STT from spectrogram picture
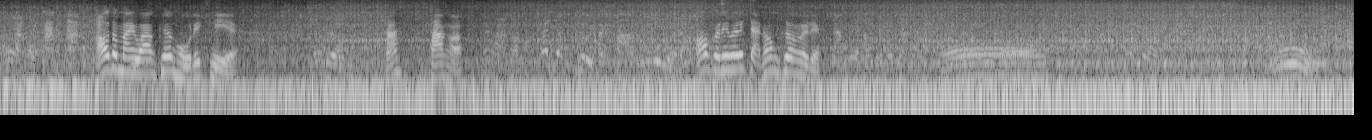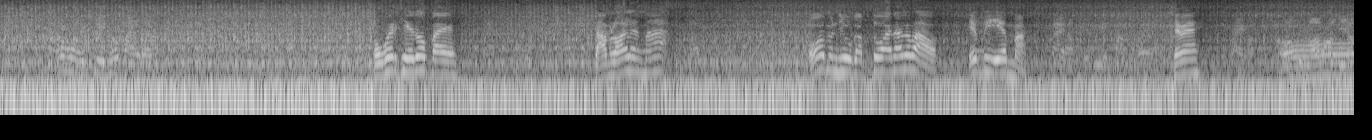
เมื่อวานผมพักค่ะเอาทำไมวางเครื่องหูได้เคอะเมื่อเดิมฮะ พังเหรอ ไม่ผ่านครับก็ยังอยู่ทางขาที่อยู่เลยนะอ๋อคนนี้ไม่ได้จัดห้องเครื่องเลยเด็กยังเลยครับเดี๋ยวจะยัง 6 k ทั่วไปสามร้อยแรงม้าโอ้มันอยู่กับตัวนั้นหรือเปล่า FVM อะ ใช่ครับเอ็ใช่ไหมใช่ครับอ๋อล้อคนเดียว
